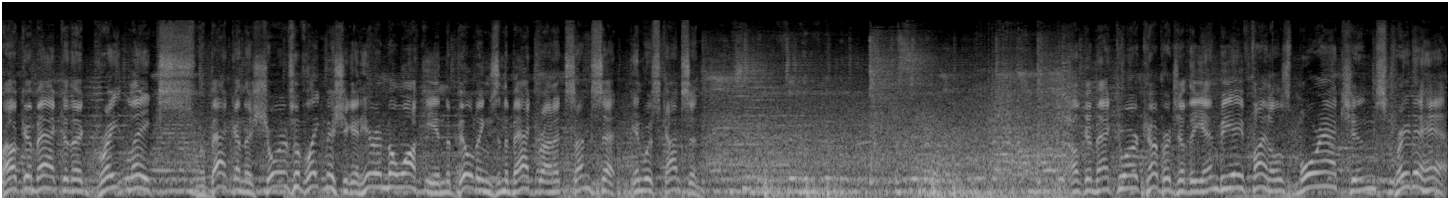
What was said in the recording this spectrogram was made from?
Welcome back to the Great Lakes. We're back on the shores of Lake Michigan here in Milwaukee in the buildings in the background at Sunset in Wisconsin. Welcome back to our coverage of the NBA Finals. More action straight ahead.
